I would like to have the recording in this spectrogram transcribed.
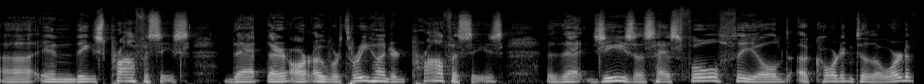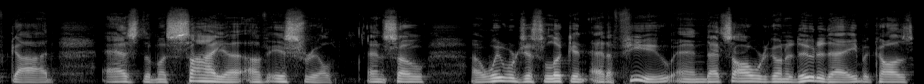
uh, in these prophecies that there are over 300 prophecies that Jesus has fulfilled according to the Word of God as the Messiah of Israel. And so uh, we were just looking at a few, and that's all we're going to do today because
